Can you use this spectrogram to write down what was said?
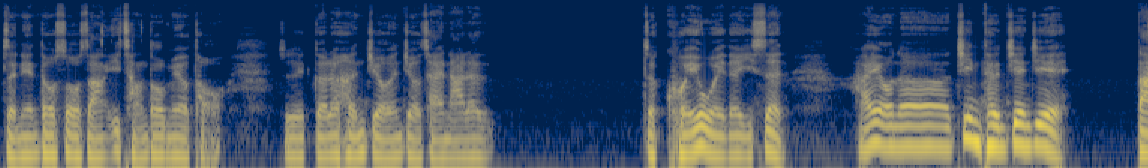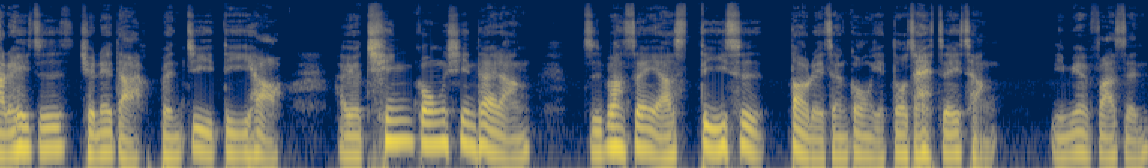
整年都受伤，一场都没有投，所以隔了很久很久才拿了。这魁伟的一胜，还有呢，近藤健介打了一支全垒打，本季第一号，还有清宫幸太郎职棒生涯第一次盗垒成功，也都在这一场里面发生。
